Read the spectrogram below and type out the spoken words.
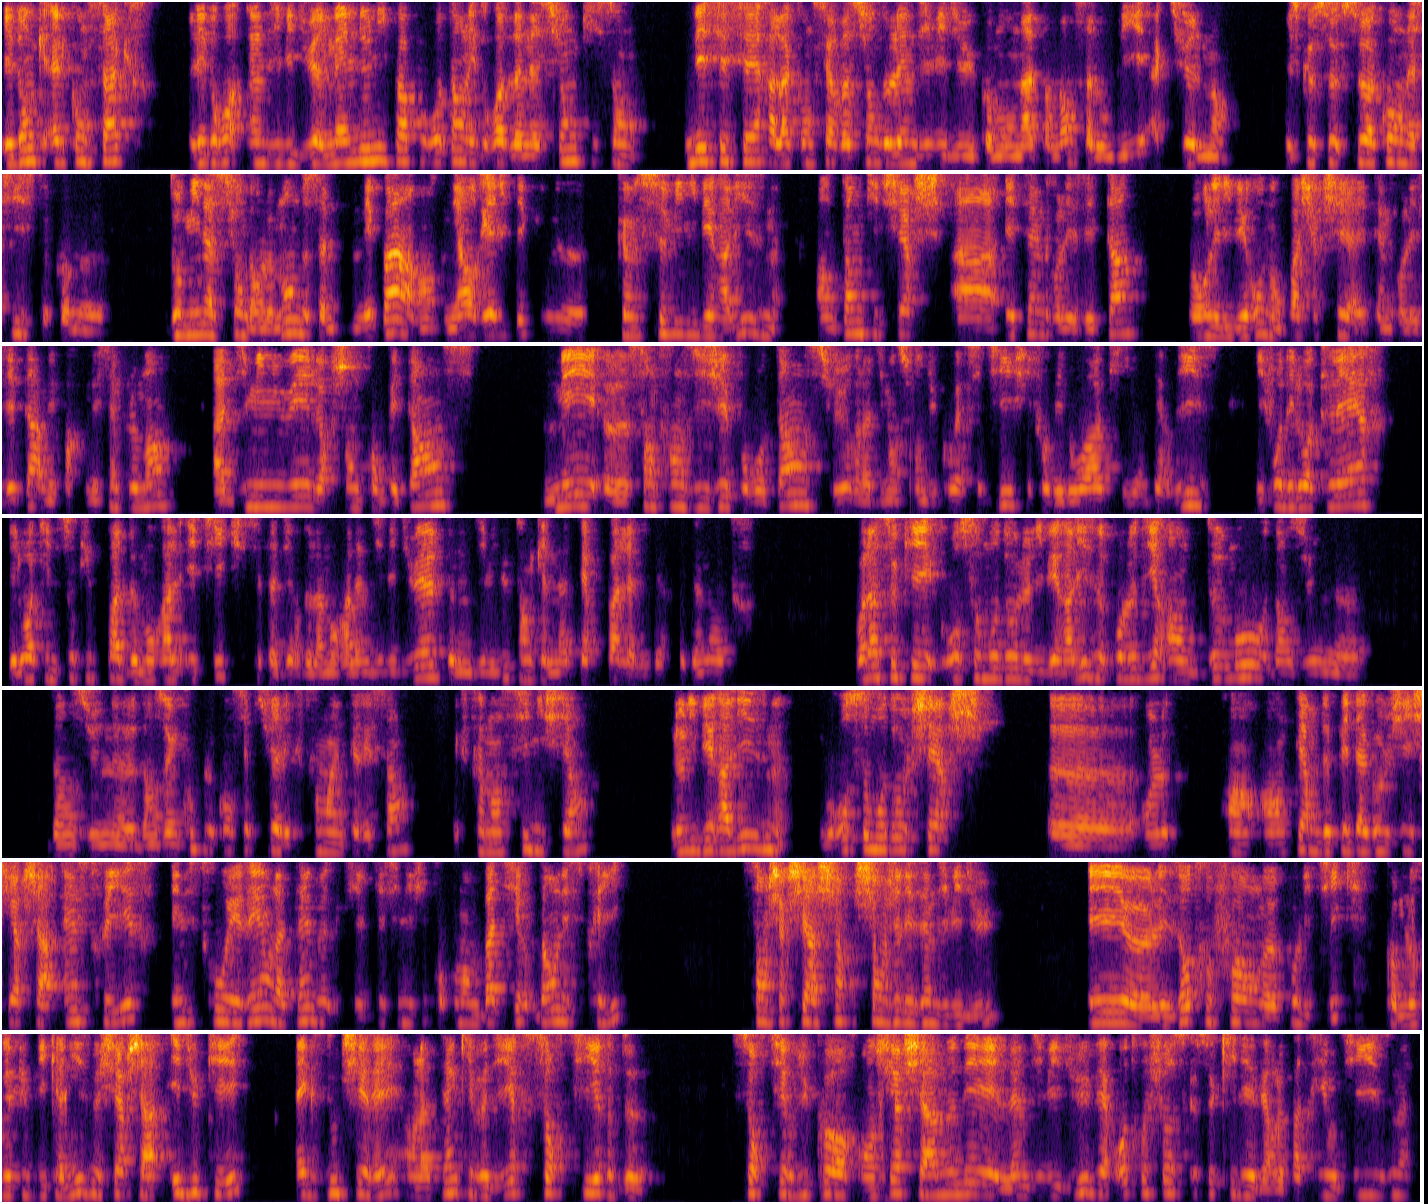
Et donc, elle consacre les droits individuels, mais elle ne nie pas pour autant les droits de la nation qui sont nécessaire à la conservation de l'individu, comme on a tendance à l'oublier actuellement. Puisque ce, ce, à quoi on assiste comme euh, domination dans le monde, ça n'est pas n'est en réalité qu'un semi-libéralisme en tant qu'il cherche à éteindre les États. Or, les libéraux n'ont pas cherché à éteindre les États, mais, mais simplement à diminuer leur champ de compétences, mais euh, sans transiger pour autant sur la dimension du coercitif. Il faut des lois qui interdisent, il faut des lois claires, des lois qui ne s'occupent pas de morale éthique, c'est-à-dire de la morale individuelle de l'individu tant qu'elle n'altère pas la liberté d'un autre. Voilà ce qu'est grosso modo le libéralisme. Pour le dire en deux mots, dans une dans une dans un couple conceptuel extrêmement intéressant, extrêmement signifiant, le libéralisme, grosso modo, cherche euh, en, termes de pédagogie, cherche à instruire, instruere en latin, qui signifie proprement bâtir dans l'esprit, sans chercher à changer les individus. Et euh, les autres formes politiques, comme le républicanisme, cherchent à éduquer, ex ducere en latin, qui veut dire sortir de, sortir du corps. On cherche à amener l'individu vers autre chose que ce qu'il est, vers le patriotisme,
